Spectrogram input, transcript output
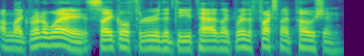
I'm like, run away, cycle through the D-pad. I'm like, where the fuck's my potion?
